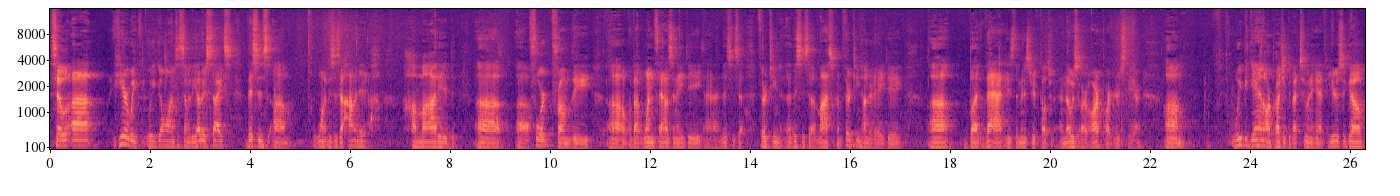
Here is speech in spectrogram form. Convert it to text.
So uh, here we we go on to some of the other sites. This is um, one. This is a Hammadid, Hammadid uh, uh, fort from the uh, about 1000 AD, and this is a 13. Uh, this is a mosque from 1300 AD. Uh, but that is the Ministry of Culture, and those are our partners there. Um, we began our project about two and a half years ago.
